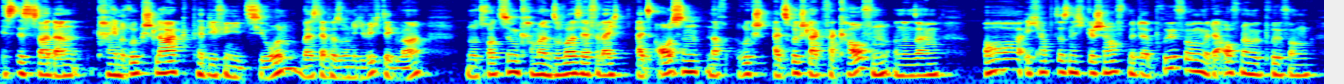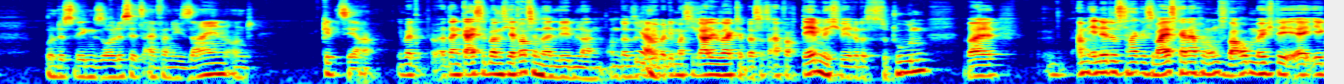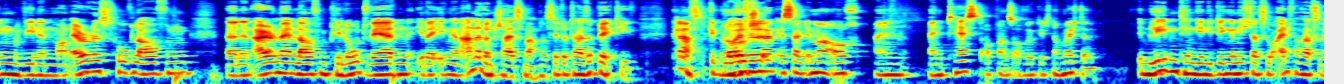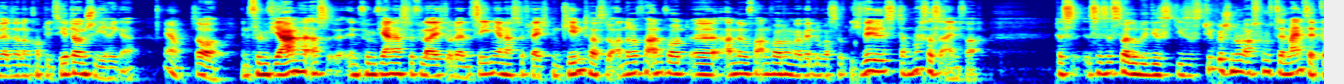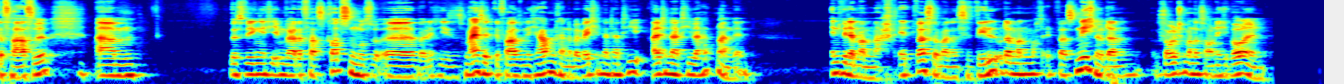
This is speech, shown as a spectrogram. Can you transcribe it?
Es ist zwar dann kein Rückschlag per Definition, weil es der Person nicht wichtig war, nur trotzdem kann man sowas ja vielleicht als Außen nach Rücksch als Rückschlag verkaufen und dann sagen, oh, ich habe das nicht geschafft mit der Prüfung, mit der Aufnahmeprüfung und deswegen soll das jetzt einfach nicht sein und gibt's ja. Aber dann geißelt man sich ja trotzdem sein Leben lang. Und dann sind Ja. wir bei dem, was ich gerade gesagt habe, dass es einfach dämlich wäre, das zu tun, weil am Ende des Tages weiß keiner von uns, warum möchte er irgendwie einen Mount Everest hochlaufen, äh, einen Ironman laufen, Pilot werden oder irgendeinen anderen Scheiß machen. Das ist ja total subjektiv. Klar, es gibt Leute, Rückschlag ist halt immer auch ein, ein Test, ob man es auch wirklich noch möchte. im Leben tendieren die Dinge nicht dazu, einfacher zu werden, sondern komplizierter und schwieriger. Ja. So, in fünf Jahren hast in fünf Jahren hast du vielleicht oder in zehn Jahren hast du vielleicht ein Kind, hast du andere, Verantwort, äh, andere Verantwortung, weil wenn du was wirklich willst, dann mach es einfach. Das ist, das ist zwar so dieses, dieses typische 0815 Mindset-Gefasel, ähm, weswegen ich eben gerade fast kotzen muss, äh, weil ich dieses Mindset-Gefasel nicht haben kann. Aber welche Alternati- Alternative hat man denn? Entweder man macht etwas, weil man es will, oder man macht etwas nicht, und dann sollte man das auch nicht wollen.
